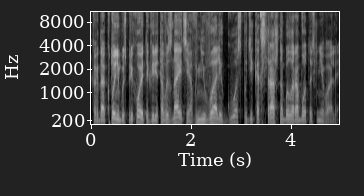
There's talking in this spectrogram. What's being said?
когда кто-нибудь приходит и говорит, а вы знаете, а в Невале, господи, как страшно было работать в Невале.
